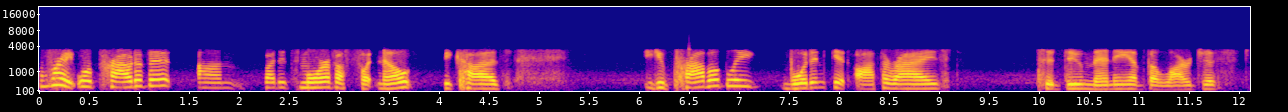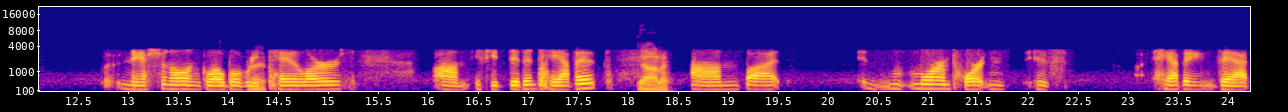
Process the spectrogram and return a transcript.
Right, we're proud of it, um, but it's more of a footnote because you probably wouldn't get authorized to do many of the largest national and global right. retailers um, if you didn't have it. Got it. Um, but more important is having that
